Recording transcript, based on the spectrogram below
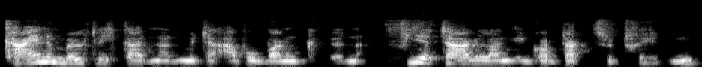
keine Möglichkeiten hatten, mit der Apobank äh, vier Tage lang in Kontakt zu treten.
